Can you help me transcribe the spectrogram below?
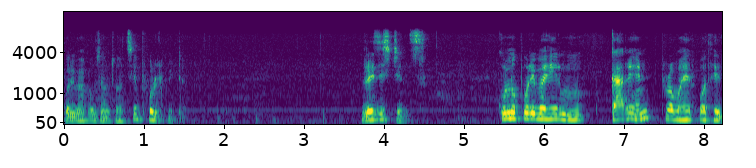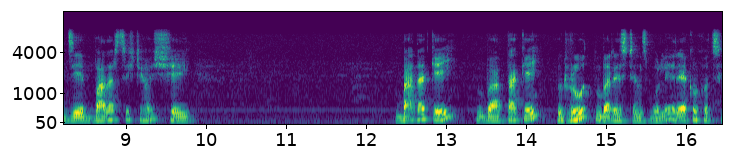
পরিমাপক যন্ত্র হচ্ছে ভোল্ট মিটার রেজিস্ট্যান্স কোনো পরিবাহীর কারেন্ট প্রবাহের পথে যে বাধার সৃষ্টি হয়, সেই বাধাকেই বা তাকেই রোধ বা রেজিস্ট্যান্স বলে। এর একক হচ্ছে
